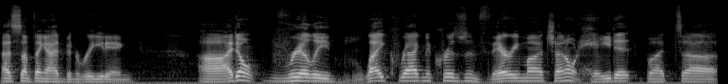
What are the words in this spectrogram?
as something I had been reading. Uh, I don't really like Ragna Crimson very much. I don't hate it, but uh,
